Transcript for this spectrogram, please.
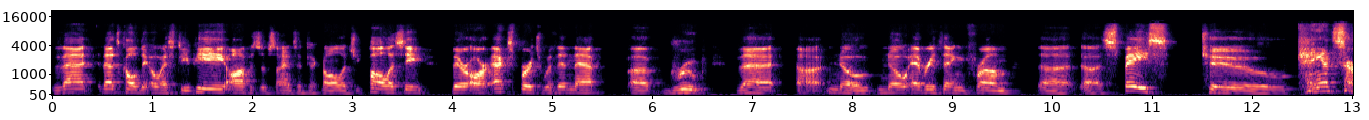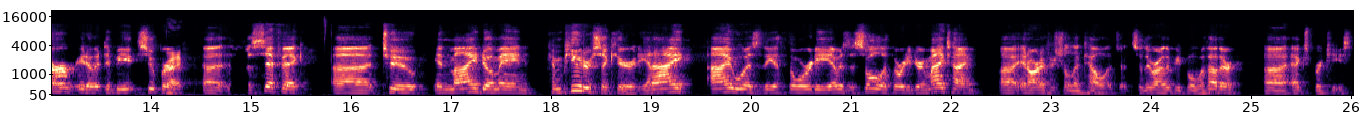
That that's called the OSTP, Office of Science and Technology Policy. There are experts within that uh, group that uh, know know everything from uh, space to cancer. You know, to be super right. specific. Uh, to, in my domain, computer security. And I, I was the authority, I was the sole authority during my time uh, in artificial intelligence. So there are other people with other uh, expertise.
